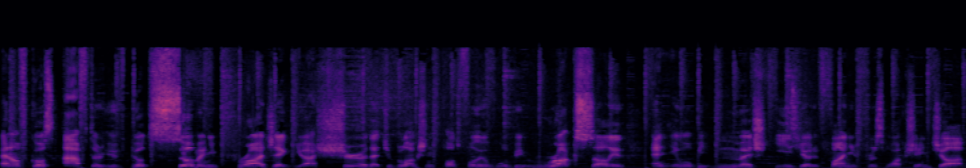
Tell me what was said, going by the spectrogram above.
And of course, after you've built so many projects, you are sure that your blockchain portfolio will be rock solid and it will be much easier to find your first blockchain job.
